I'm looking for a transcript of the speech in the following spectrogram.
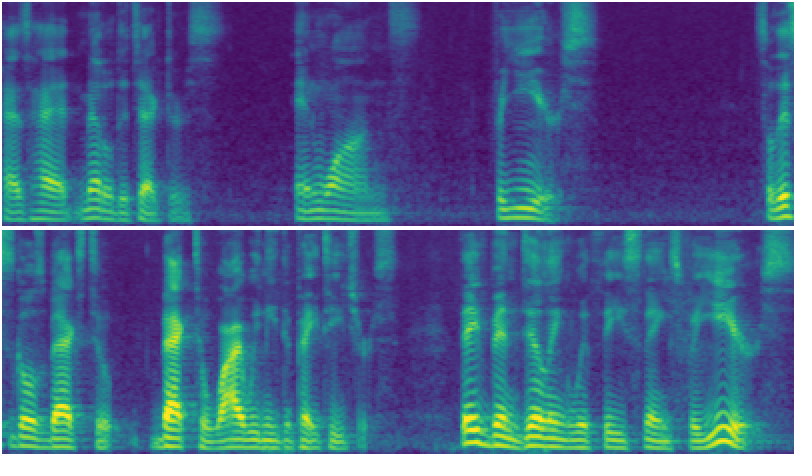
has had metal detectors and wands for years. So this goes back to back to why we need to pay teachers. They've been dealing with these things for years.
